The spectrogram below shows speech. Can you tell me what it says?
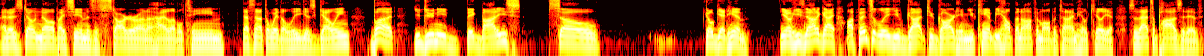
I just don't know if I see him as a starter on a high level team. That's not the way the league is going. But you do need big bodies, so go get him. You know, he's not a guy offensively, you've got to guard him. You can't be helping off him all the time. He'll kill you. So that's a positive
